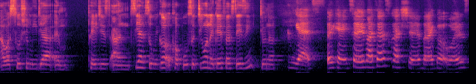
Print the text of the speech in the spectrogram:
our social media um pages and yeah, so we got a couple. So do you want to go first, Daisy? Do you wanna? Yes. Okay. So my first question that I got was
